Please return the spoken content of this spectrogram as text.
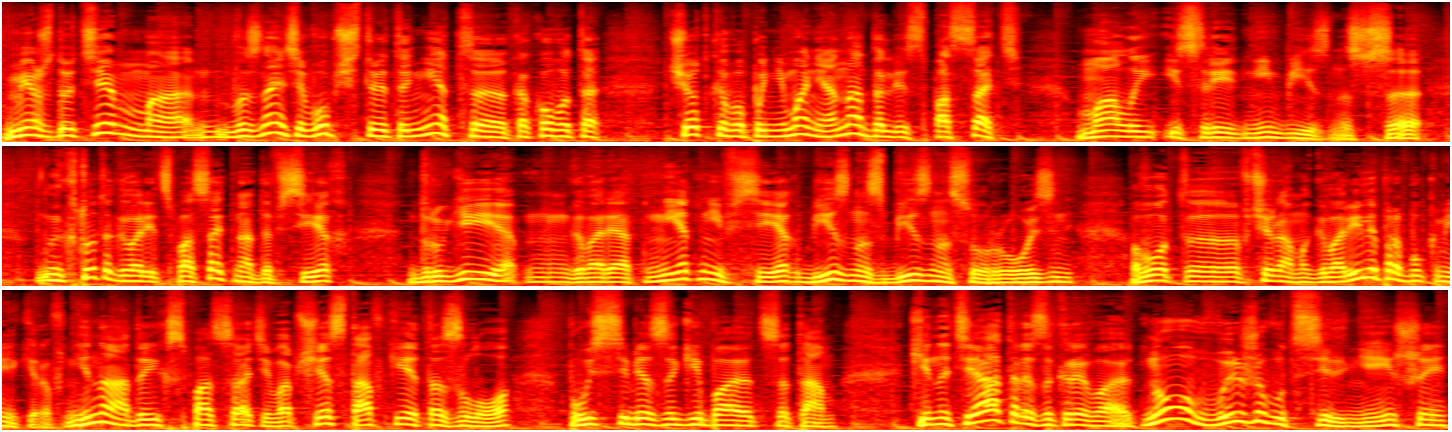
Между тем, а, вы знаете, в обществе это нет э, какого-то четкого понимания, а надо ли спасать малый и средний бизнес. Кто-то говорит, спасать надо всех. Другие говорят, нет, не всех. Бизнес бизнесу рознь. Вот э, вчера мы говорили про букмекеров. Не надо их спасать. И вообще ставки это зло. Пусть себе загибаются там. Кинотеатры закрывают. Ну, выживут сильнейшие.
